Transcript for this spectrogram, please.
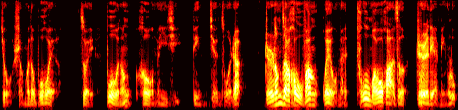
就什么都不会了，所以不能和我们一起并肩作战。只能在后方为我们出谋划策、指点明路。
